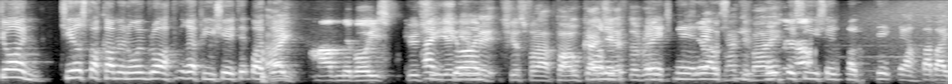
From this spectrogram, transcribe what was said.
John, cheers for coming on, bro. I really appreciate it, bud. Aye. Right. having the boys, Good to Thanks, see you again, Sean. mate. Cheers for that, pal. Catch you after, right? best, mate. Right, I'll see Thank you. you, bye. Hopefully see you soon, bud. Take care. Bye bye.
